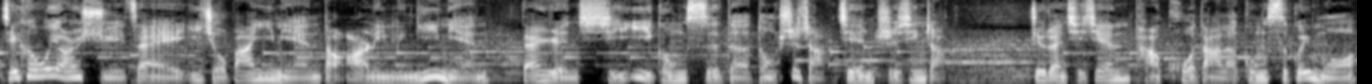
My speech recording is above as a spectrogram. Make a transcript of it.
杰克·威尔许在一九八一年到二零零一年担任奇异公司的董事长兼执行长。这段期间，他扩大了公司规模，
